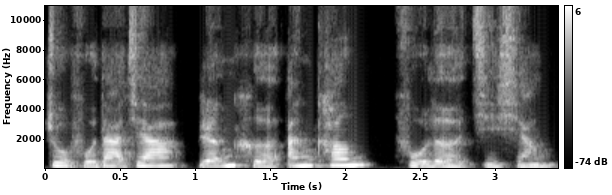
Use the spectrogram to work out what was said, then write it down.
祝福大家人和安康，富乐吉祥。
